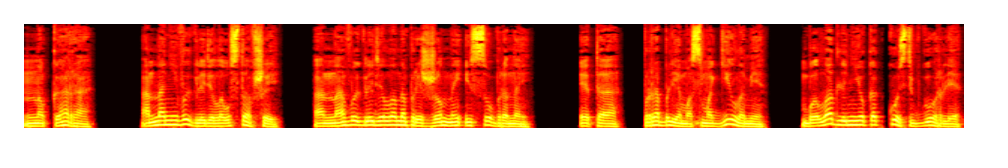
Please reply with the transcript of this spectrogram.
Но Кара... Она не выглядела уставшей. Она выглядела напряженной и собранной. Эта проблема с могилами была для нее как кость в горле,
